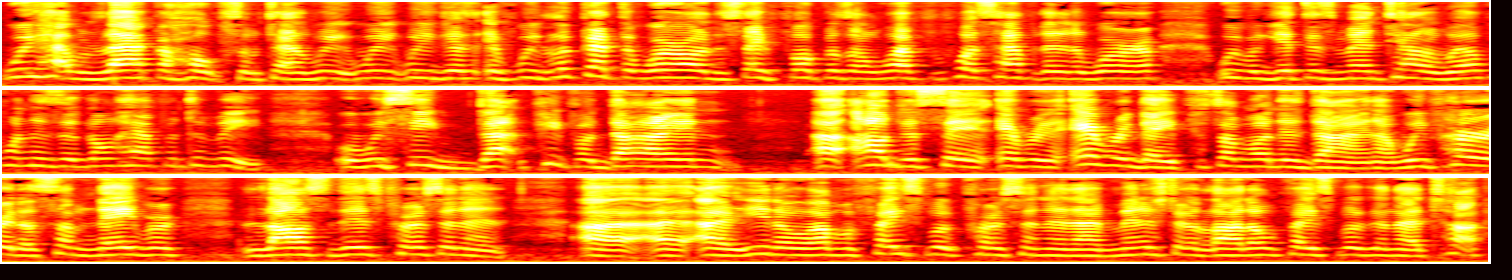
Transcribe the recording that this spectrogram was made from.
we have lack of hope sometimes. We, we, we just if we look at the world and stay focused on what what's happening in the world, we would get this mentality. Well, when is it to happen to me? Well, we see people dying uh, I'll just say it every every day. Someone is dying. Now, we've heard of some neighbor lost this person, and uh, I, I, you know, I'm a Facebook person, and I minister a lot on Facebook, and I talk.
